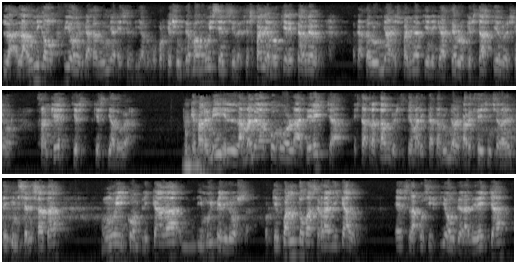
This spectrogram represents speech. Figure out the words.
la, única opción en Cataluña es el diálogo, porque es un tema muy sensible. Si España no quiere perder a Cataluña, España tiene que hacer lo que está haciendo el señor Sánchez, que es, que es dialogar. Porque para mí la manera como la derecha está tratando este tema de Cataluña me parece sinceramente insensata muy complicada y muy peligrosa, porque cuanto más radical es la posición de la derecha,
